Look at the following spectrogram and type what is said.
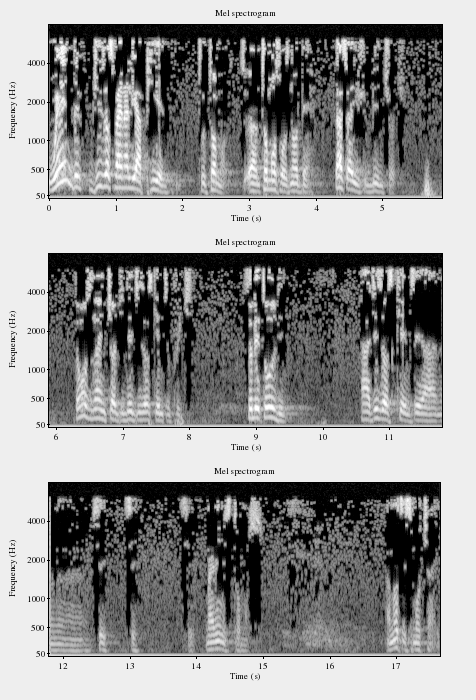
When the, Jesus finally appeared to Thomas, um, Thomas was not there. That's why you should be in church. Thomas was not in church the day Jesus came to preach. So they told him, Ah, Jesus came, say, ah, no, no, no, see, see, see. My name is Thomas. I'm not a small child.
